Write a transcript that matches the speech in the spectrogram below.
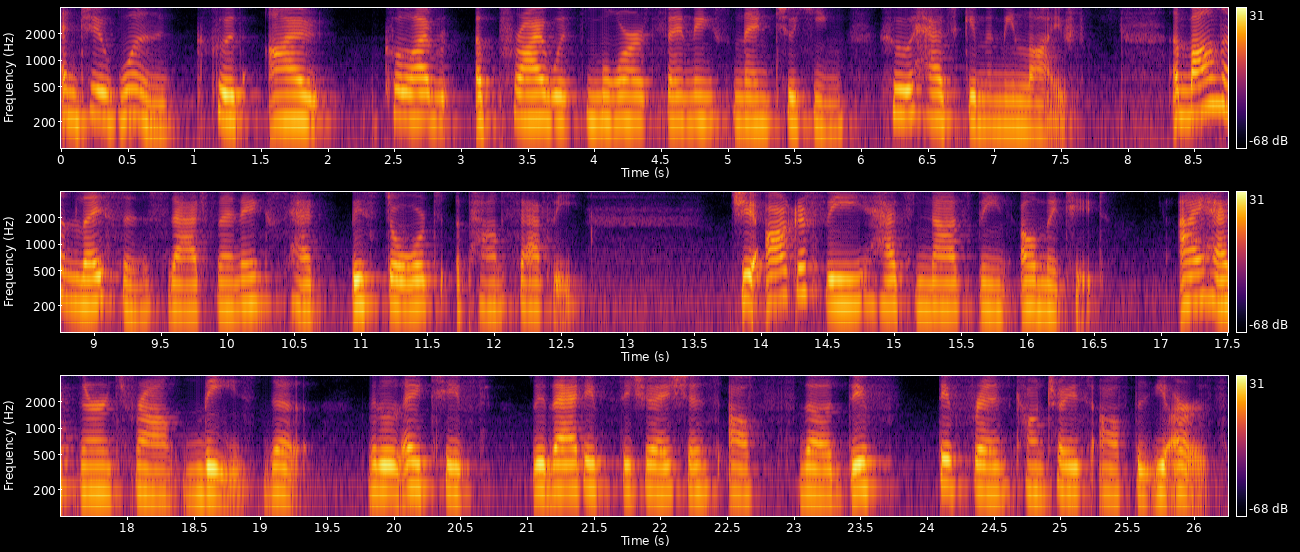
to when could I could I apply with more feelings than to him who had given me life? Among the lessons that Felix had bestowed upon Safie, geography had not been omitted. I had learned from these the relative relative situations of the dif- different countries of the earth.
